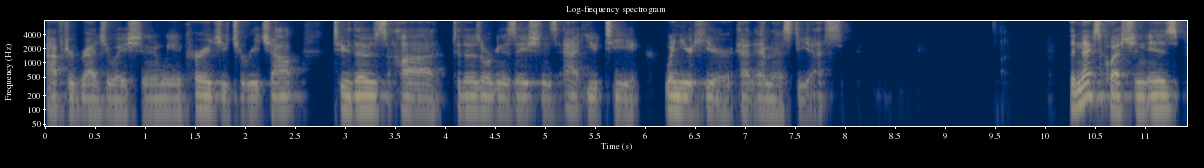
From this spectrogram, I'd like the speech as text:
after graduation. And we encourage you to reach out to those, uh, to those organizations at UT when you're here at MSDS. The next question is,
